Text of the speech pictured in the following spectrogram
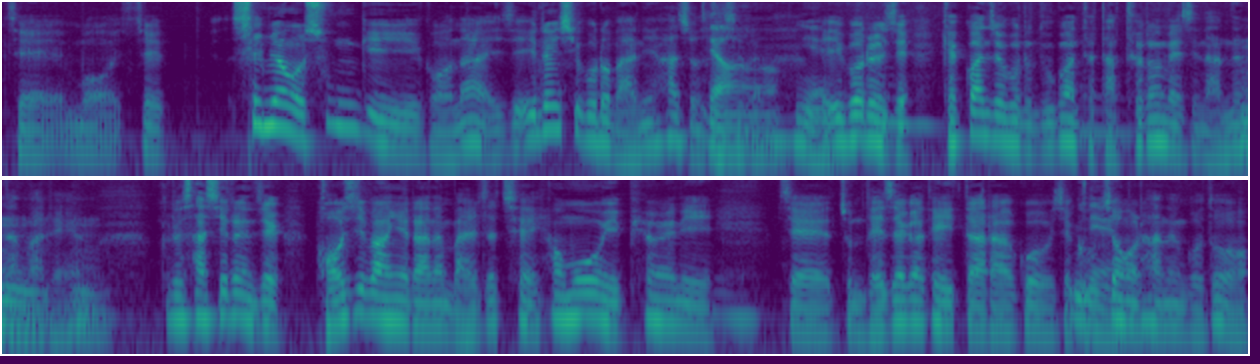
이제 뭐 이제 실명을 숨기거나 이제 이런 식으로 많이 하죠 사실은 야, 예. 이거를 이제 객관적으로 누구한테 다 드러내지는 않는단 음, 말이에요. 음. 그리고 사실은 이제 거지방이라는 말 자체 혐오의 표현이 음. 이제 좀 내재가 돼 있다라고 이제 네. 걱정을 네. 하는 것도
